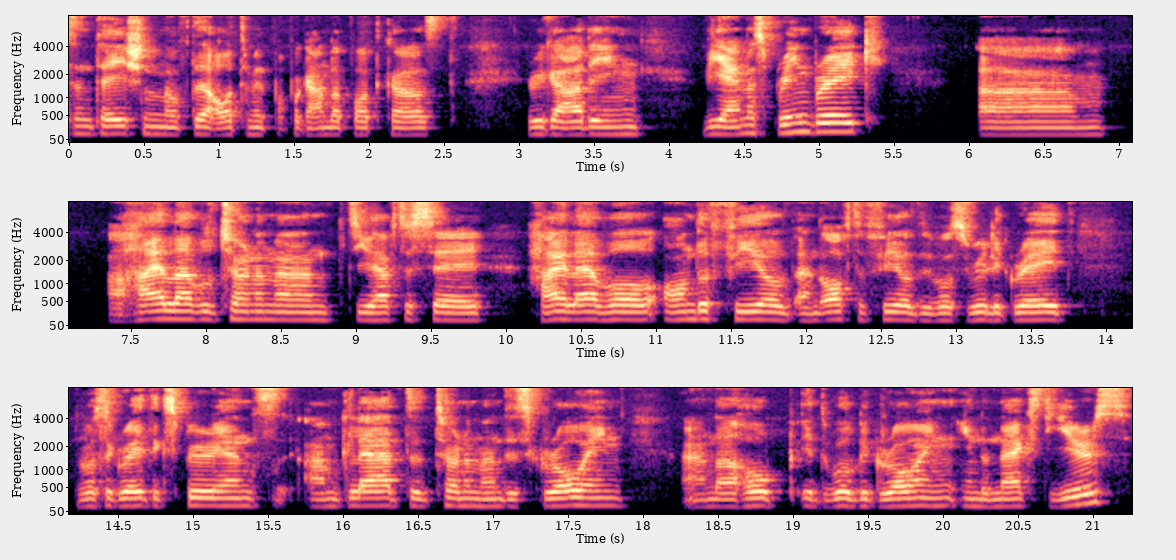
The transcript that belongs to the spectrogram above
presentation of the Ultimate Propaganda podcast regarding Vienna Spring Break. Um, a high level tournament, you have to say, high level on the field and off the field. It was really great. It was a great experience. I'm glad the tournament is growing and I hope it will be growing in the next years.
